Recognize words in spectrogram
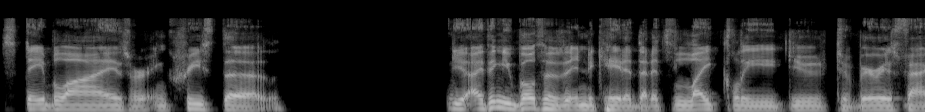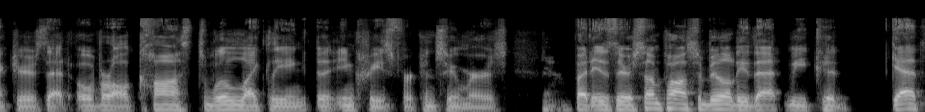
stabilize or increase the yeah, I think you both have indicated that it's likely due to various factors that overall costs will likely in- uh, increase for consumers. Yeah. But is there some possibility that we could get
